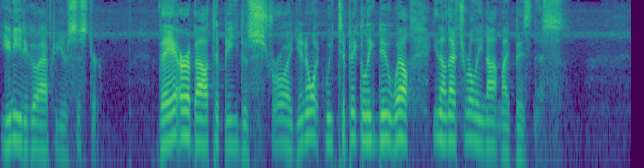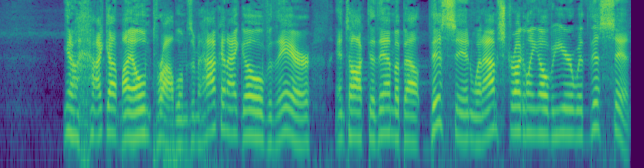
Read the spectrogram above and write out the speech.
You need to go after your sister. They are about to be destroyed. You know what we typically do? Well, you know, that's really not my business. You know, I got my own problems. I mean, how can I go over there and talk to them about this sin when I'm struggling over here with this sin?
